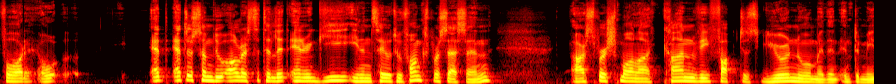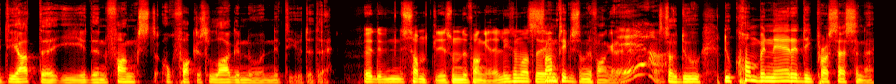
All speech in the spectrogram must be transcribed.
For et, ettersom du aldri setter litt energi i den CO2-fangstprosessen, er spørsmålet kan vi faktisk gjøre noe med den intermediate i den fangst, og faktisk lage noe nyttig ut av det. Samtidig som du fanger det, liksom? At det, Samtidig som du fanger det. Yeah. Så du, du kombinerer de prosessene.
